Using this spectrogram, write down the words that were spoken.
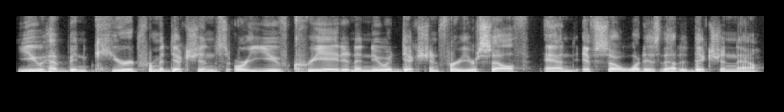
you have been cured from addictions or you've created a new addiction for yourself? And if so, what is that addiction now?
